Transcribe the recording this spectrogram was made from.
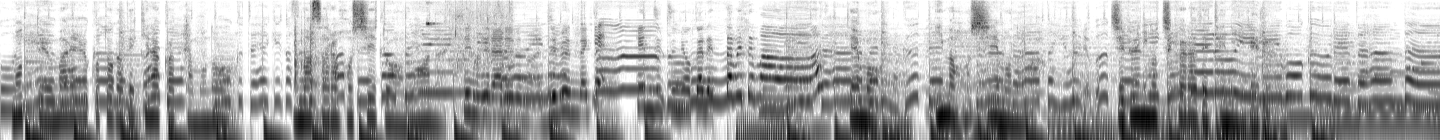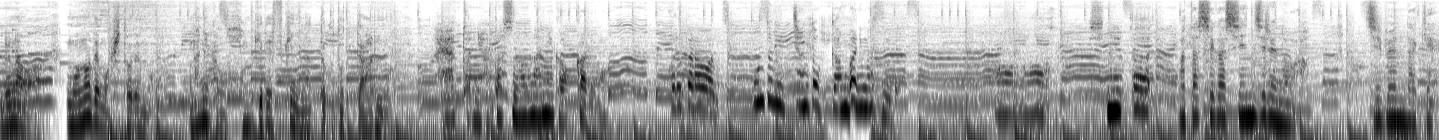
持って生まれることができなかったものを今さら欲しいとは思わない。信じられるのは自分だけ。現実にお金食べてます。でも今欲しいものは自分の力で手に入れる。ルナは物でも人でも何かを本気で好きになったことってあるの？隼人に私の何が分かる？のこれからは本当にちゃんと頑張りますんで。ああ死にたい。私が信じるのは自分だけ。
